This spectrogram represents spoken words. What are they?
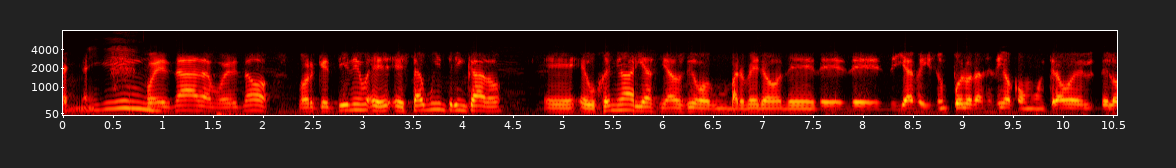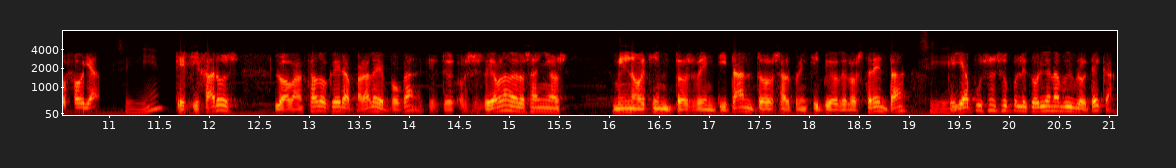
Amiguín. Pues nada, pues no, porque tiene eh, está muy intrincado. Eh, Eugenio Arias, ya os digo, un barbero de, de, de, de- ya veis, de un pueblo tan sencillo como Ultrao de, de Lozoya, Sí. que fijaros lo avanzado que era para la época, que estoy- os estoy hablando de los años 1920 y tantos, al principio de los 30, Sí. que ya puso en su peluquería una biblioteca.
